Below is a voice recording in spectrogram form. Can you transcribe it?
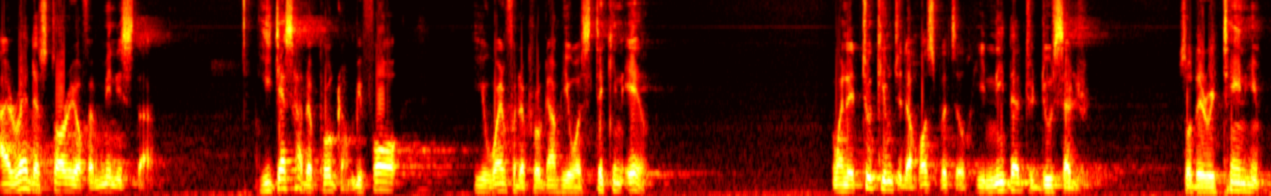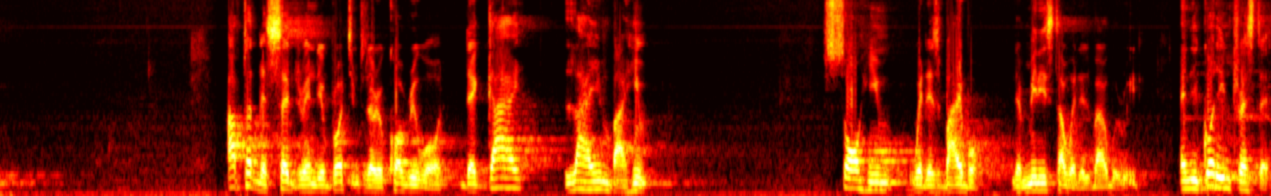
I read a story of a minister. He just had a program. Before he went for the program, he was taken ill. When they took him to the hospital, he needed to do surgery. So they retained him. After the surgery, and they brought him to the recovery ward, the guy lying by him saw him with his Bible, the minister with his Bible reading. And he got interested.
